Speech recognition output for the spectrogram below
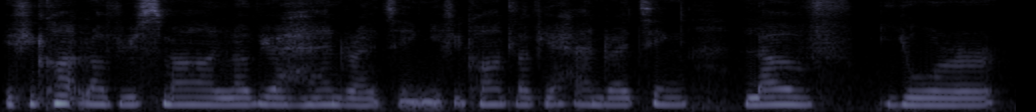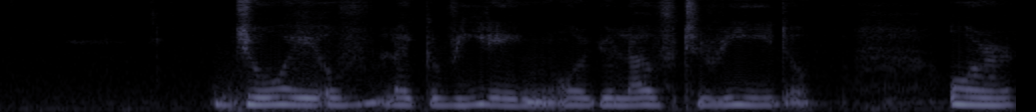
If you can't love your smile, love your handwriting. If you can't love your handwriting, love your joy of like reading or your love to read or, or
